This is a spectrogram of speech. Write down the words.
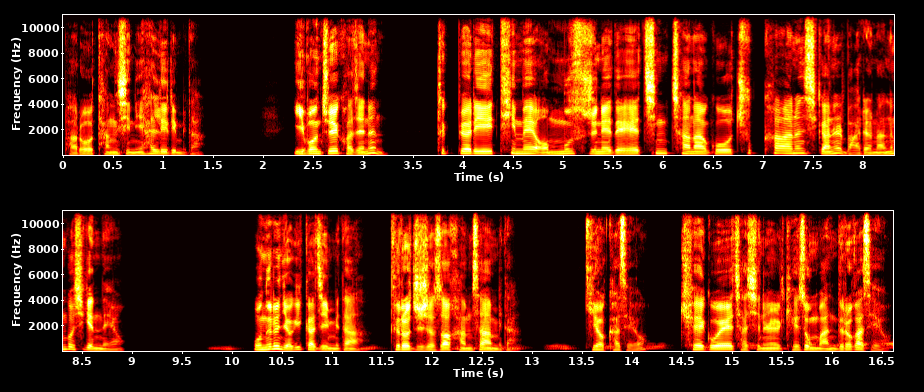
바로 당신이 할 일입니다. 이번 주의 과제는 특별히 팀의 업무 수준에 대해 칭찬하고 축하하는 시간을 마련하는 것이겠네요. 오늘은 여기까지입니다. 들어주셔서 감사합니다. 기억하세요. 최고의 자신을 계속 만들어 가세요.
